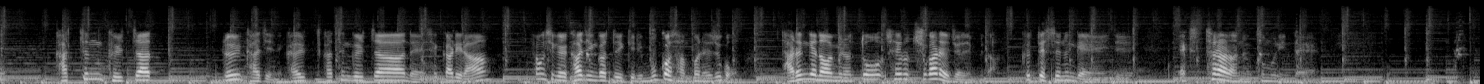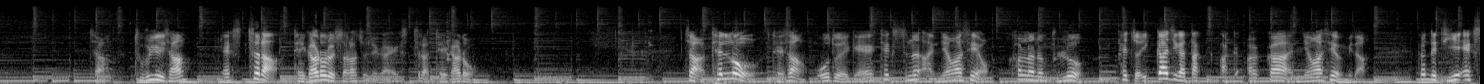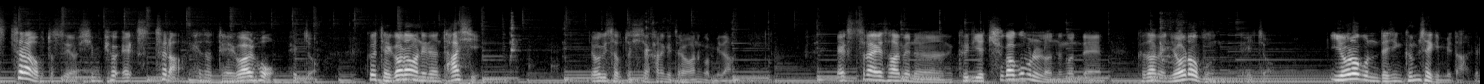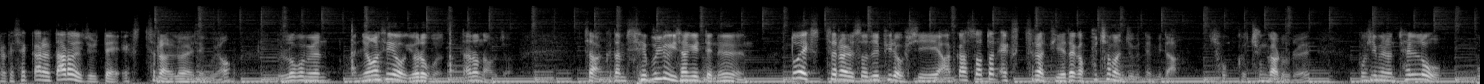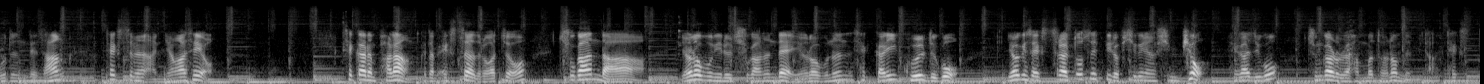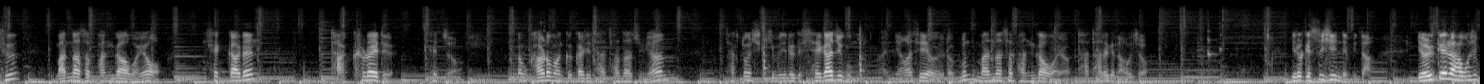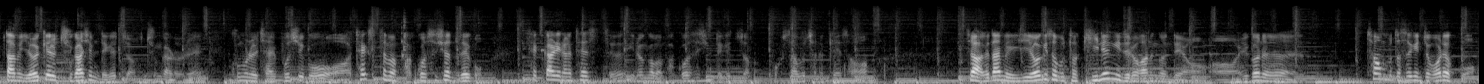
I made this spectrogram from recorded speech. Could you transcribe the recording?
같은 글자를 가진 갈- 같은 글자 네 색깔이랑 형식을 가진 것들끼리 묶어서 한번 해주고 다른 게 나오면 또 새로 추가를 해줘야 됩니다. 그때 쓰는 게 이제 엑스트라라는 구문인데. 자, 두 분류 이상 엑스트라 대가로를 써놨죠 제가. 엑스트라 대가로. 자 텔로 대상 모두에게 텍스트는 안녕하세요. 컬러는 블루 했죠. 이까지가 딱 아까, 아까 안녕하세요입니다. 그런데 뒤에 엑스트라가 붙었어요. 심표 엑스트라 해서 대괄호 했죠. 그 대괄호 안에는 다시 여기서부터 시작하는 게 들어가는 겁니다 엑스트라에서 하면은 그 뒤에 추가 구문을 넣는 건데 그 다음에 여러분 돼 있죠 이 여러분 대신 금색입니다. 이렇게 색깔을 따로 해줄 때 엑스트라를 넣어야 되고요. 눌러보면 안녕하세요 여러분 따로 나오죠. 자, 그 다음 세 분류 이상일 때는 또 엑스트라를 써줄 필요 없이 아까 썼던 엑스트라 뒤에다가 붙여만 주면 됩니다. 소, 그 중괄호를 보시면은 텔로 모든 대상 텍스트는 안녕하세요. 색깔은 파랑, 그 다음 엑스트라 들어갔죠. 추가한다. 여러분 이를 추가하는데 여러분은 색깔이 골드고 여기서 엑스트라를 또 쓸 필요 없이 그냥 쉼표 해가지고 중괄호를 한 번 더 넣으면 됩니다. 텍스트 만나서 반가워요. 색깔은 다크레드 했죠. 그럼 가로만 끝까지 다 닫아주면 작동시키면 이렇게 세 가지 구문 안녕하세요 여러분 만나서 반가워요 다 다르게 나오죠. 이렇게 쓰시면 됩니다. 10개를 하고 싶다면 10개를 추가하시면 되겠죠. 중괄호를 구문을 잘 보시고 어, 텍스트만 바꿔 쓰셔도 되고 색깔이랑 테스트 이런 것만 바꿔 쓰시면 되겠죠. 복사 붙여넣기 해서 자, 그 다음에 이제 여기서부터 기능이 들어가는 건데요. 어, 이거는 처음부터 쓰긴 좀 어렵고,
